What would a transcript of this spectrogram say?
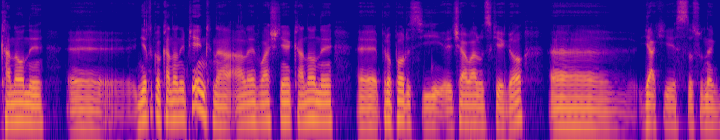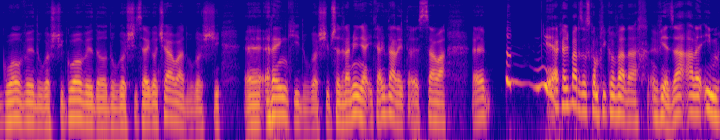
kanony, nie tylko kanony piękna, ale właśnie kanony proporcji ciała ludzkiego, jaki jest stosunek głowy, długości głowy do długości całego ciała, długości e, ręki, długości przedramienia i tak dalej. To jest cała e, no, nie jakaś bardzo skomplikowana wiedza, ale im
